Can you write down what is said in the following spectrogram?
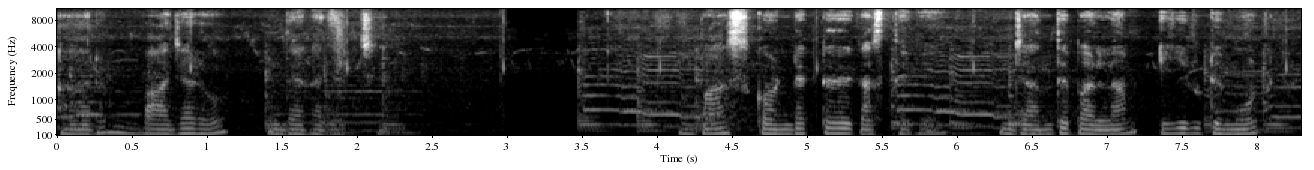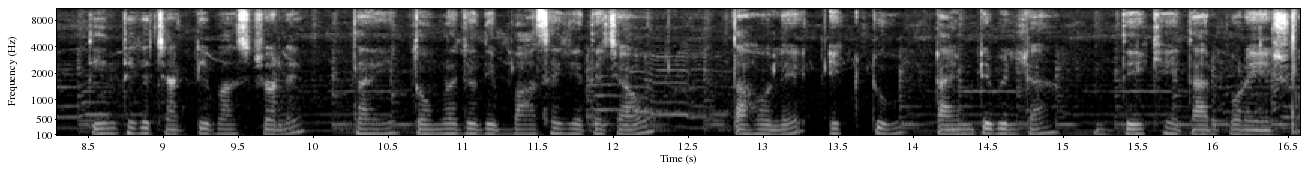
আর বাজারও দেখা যাচ্ছে। বাস কন্ডাক্টরের কাছ থেকে জানতে পারলাম এই রুটে মোট তিন থেকে চারটি বাস চলে। তাই তোমরা যদি বাসে যেতে চাও, তাহলে একটু টাইম টেবিলটা দেখে তারপরে এসো।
